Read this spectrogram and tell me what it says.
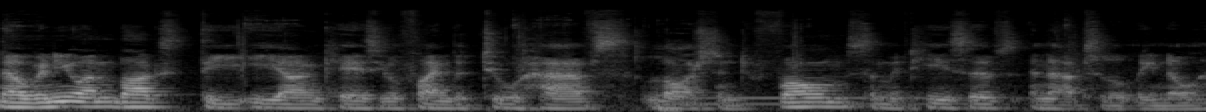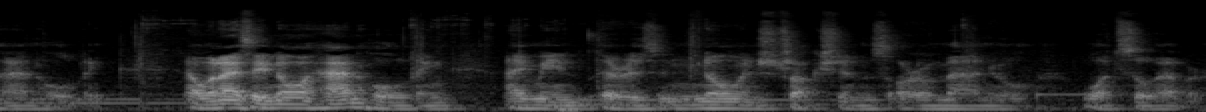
Now when you unbox the Eon case, you'll find the two halves lodged into foam, some adhesives, and absolutely no hand holding. Now when I say no hand holding, I mean there is no instructions or a manual whatsoever.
